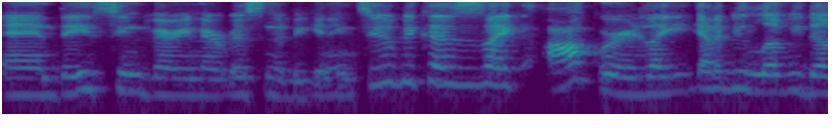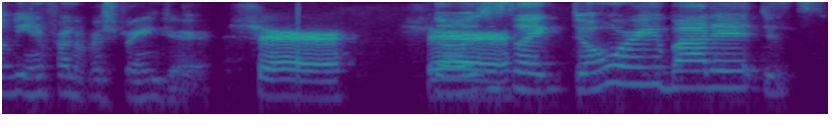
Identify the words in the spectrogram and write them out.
and they seemed very nervous in the beginning too because it's like awkward like you got to be lovey-dovey in front of a stranger sure Sure. So it's just like, don't worry about it. It's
